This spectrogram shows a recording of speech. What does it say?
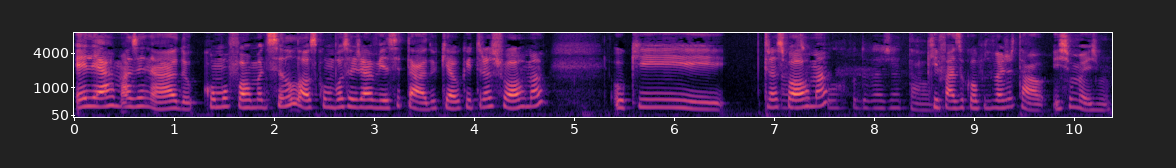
ele é armazenado como forma de celulose, como você já havia citado, que é o que transforma o que transforma faz o corpo do vegetal. que faz o corpo do vegetal. Isso mesmo.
